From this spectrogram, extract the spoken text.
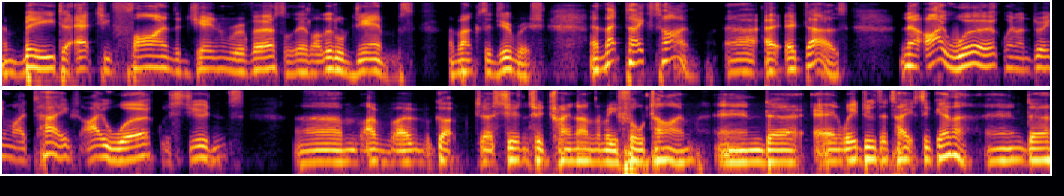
and b to actually find the gem reversal. They're like little gems amongst the gibberish. And that takes time. Uh, it, it does. Now i work when i'm doing my tapes i work with students um, I've, I've got uh, students who train under me full time, and uh, and we do the tapes together. And uh,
